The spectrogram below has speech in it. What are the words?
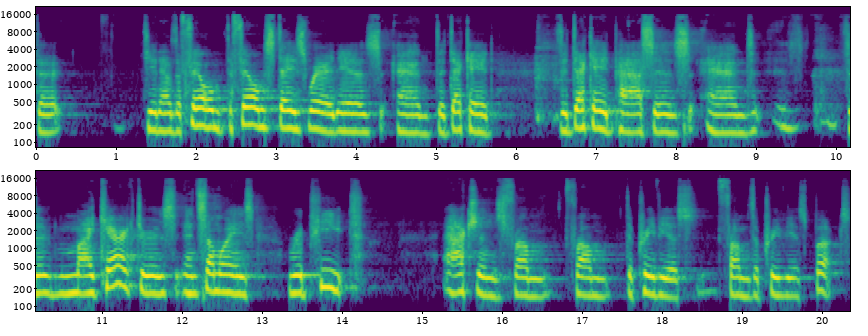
The, you know, the film, the film stays where it is, and the decade, the decade passes, and the, my characters, in some ways, repeat actions from from the previous from the previous books,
